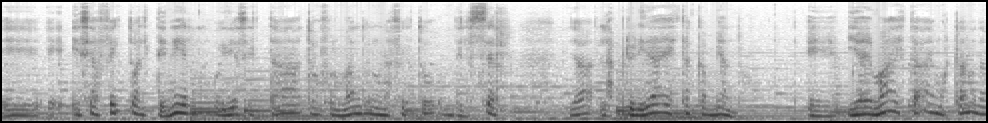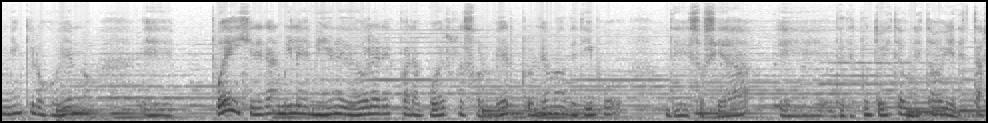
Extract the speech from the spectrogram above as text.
eh, ese afecto al tener hoy día se está transformando en un afecto del ser. ¿ya? Las prioridades están cambiando. Eh, y además está demostrando también que los gobiernos eh, pueden generar miles de millones de dólares para poder resolver problemas de tipo de sociedad eh, desde el punto de vista de un estado de bienestar.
